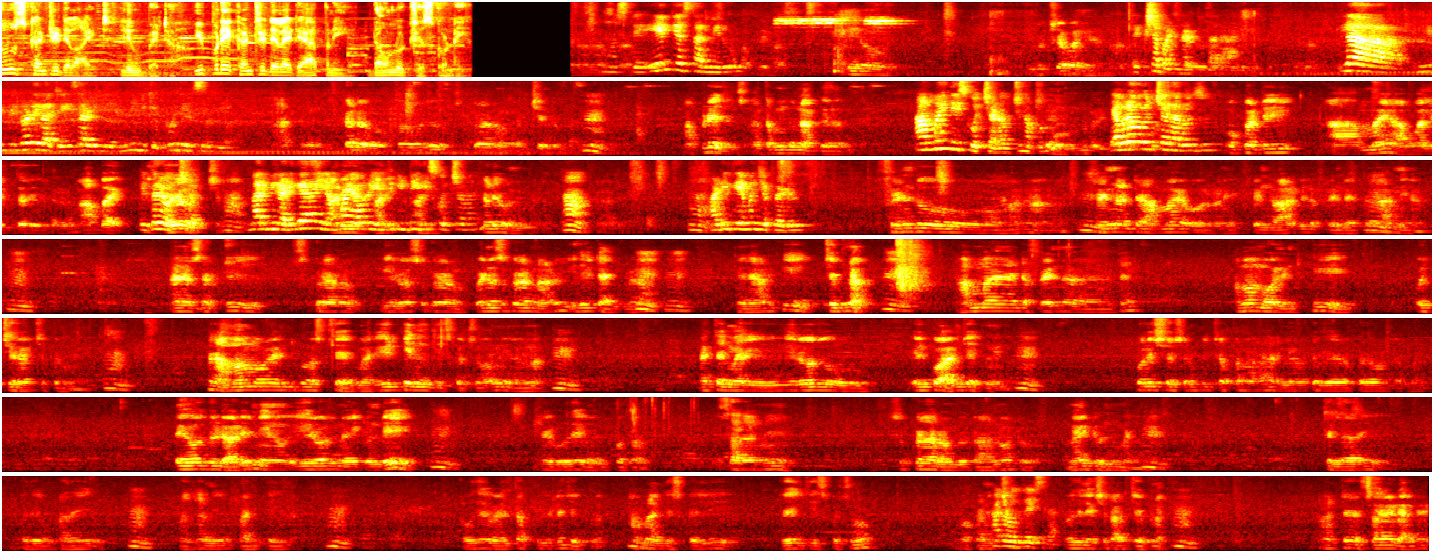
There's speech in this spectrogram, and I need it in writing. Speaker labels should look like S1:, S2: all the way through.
S1: Choose country delight live better ఇప్పుడే country delight యాప్ని download చేసుకోండి.
S2: నమస్తే. ఏం చేస్తారు మీరు?
S3: నేను వృక్షపని
S2: రిక్షా బండి నడుపుతారా ఇలా మీ పిల్లోడు ఇలా చేశాడు ఇవన్నీ మీకు ఎప్పుడు తెలిసింది?
S3: ఇక్కడ ఒక రోజు శుక్రవారం వచ్చిండు. అప్పుడే తెలుసు. అంతకుముందు నాకు తెలియదు.
S2: ఆ అమ్మాయిని తీసుకొచ్చాడు వచ్చినప్పుడు? ఎవరెవరు వచ్చారు ఆ రోజు?
S3: ఒకటి ఆ అమ్మాయి వాళ్ళిద్దరు ఆ అబ్బాయి
S2: ఇద్దరే వచ్చారు. మరి మీరు అడిగారా ఈ అమ్మాయి ఎవరు ఇంటికి ఇంటికి తీసుకొచ్చామని?
S3: ఇక్కడే ఉంది. మేడం
S2: ఆ, ఆ, అడిగితే ఏమని చెప్పాడు?
S3: ఫ్రెండ్. ఫ్రెండ్ అంటే అమ్మాయి ఫ్రెండ్ ఆడపిల్ల ఫ్రెండ్ అవుతుందా అని
S2: హ్మ్.
S3: అనేసరికి శుక్రవారం ఈ రోజు శుక్రవారం పోయిన శుక్రవారం నాడు ఇదే టైం మేడం. నేను ఆడికి చెప్పిన. అమ్మాయి అంటే ఫ్రెండ్ అంటే అమ్మమ్మ వాళ్ళ ఇంటికి వచ్చిర్రు అని చెప్పింది. మరి అమ్మమ్మ ఇంటికి వస్తే మరి ఈడికి ఎందుకు తీసుకొచ్చినావు అని నేను అన్నా. అయితే మరి ఈరోజు వెళ్ళిపో అని చెప్పింది. పోలీస్ స్టేషన్కి చెప్పనా లేకపోతే వేరే ఒక్కదే ఉంటామా ఏమొద్దు డాడీ నేను ఈ రోజు నైట్ ఉండి. రేపు ఉదయం వెళ్ళిపోతాను సరే అని శుక్రవారం ఆ నోటు నైట్ ఉంది మేడం. తెల్లారి ఉదయం పదహైదు నేను పనికి వెళ్ళా. ఉదయం వెళ్తప్పుడు ఇట్లా చెప్పిన. అమ్మాయిని తీసుకెళ్ళి జైలు తీసుకొచ్చిన. ఒక వదిలేసి రాని చెప్పిన. అంటే సరే డాడీ.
